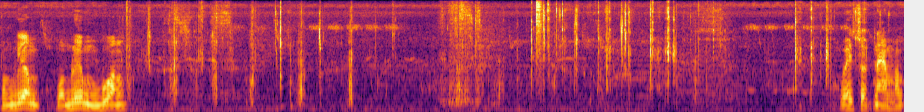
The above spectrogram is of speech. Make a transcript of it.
ผมเลื่อมผมเลื่อมบวง ไว้สดน้ำครับ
